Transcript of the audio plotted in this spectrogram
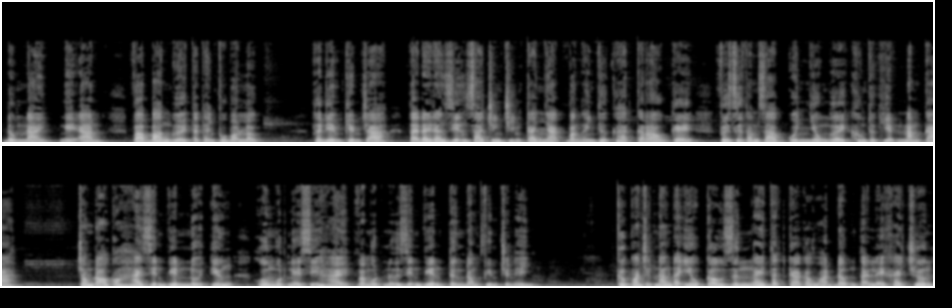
Đồng Nai, Nghệ An và 3 người tại thành phố Bảo Lộc. Thời điểm kiểm tra, tại đây đang diễn ra chương trình ca nhạc bằng hình thức hát karaoke với sự tham gia của nhiều người không thực hiện 5K. Trong đó có hai diễn viên nổi tiếng gồm một nghệ sĩ hài và một nữ diễn viên từng đóng phim truyền hình. Cơ quan chức năng đã yêu cầu dừng ngay tất cả các hoạt động tại lễ khai trương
